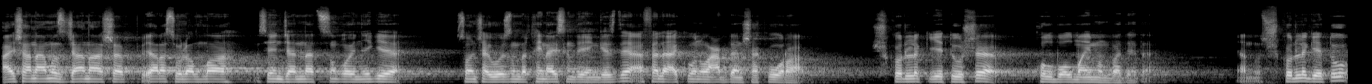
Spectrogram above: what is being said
айша анамыз жаны ашып я расулаллах сен жәннатсың ғой неге сонша өзіңді қинайсың? деген кезде абдан шакура шүкірлік етуші құл болмаймын ба деді. Яғни шүкірлік ету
